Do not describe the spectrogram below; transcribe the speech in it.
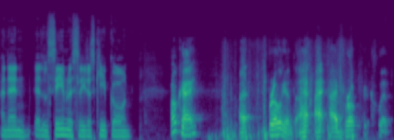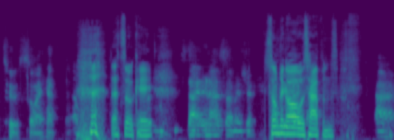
and then it'll seamlessly just keep going. Okay. I, brilliant. I, I, I broke the clip too, so I have to. That's okay. signing out some shit. Something I'll be right always happens. All right.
